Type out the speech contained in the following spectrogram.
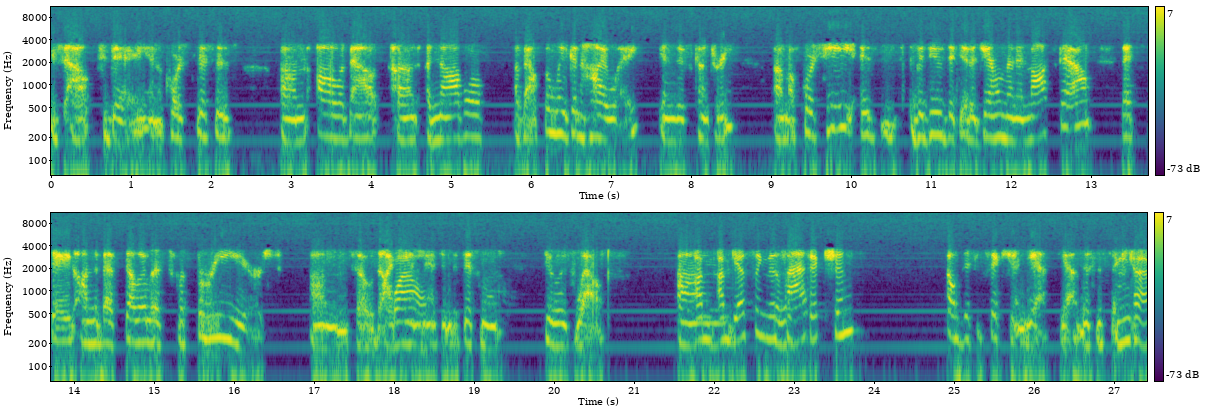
is out today, and of course, this is um, all about uh, a novel about the Lincoln Highway in this country. Um, of course, he is the dude that did A Gentleman in Moscow that stayed on the bestseller list for three years. Um, so I Wow. can imagine that this won't do as well. Um, I'm, I'm guessing this is last- fiction. oh, this is fiction. Yes, yeah, this is fiction. Okay.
